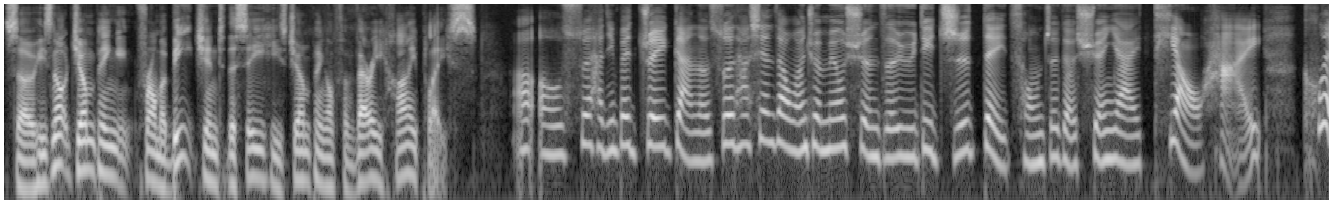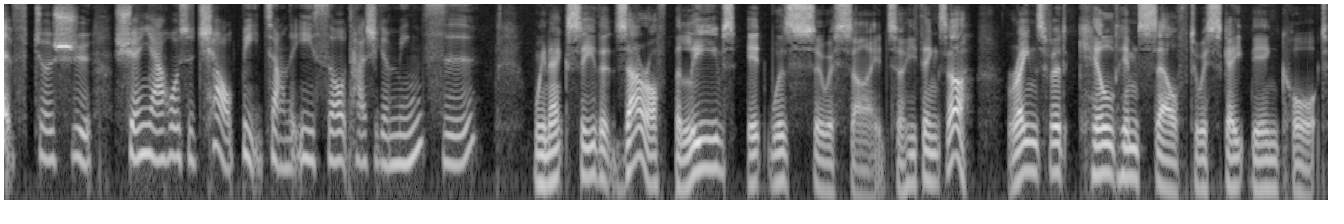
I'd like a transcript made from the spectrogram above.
So he's not jumping from a beach into the sea, he's jumping off a very high place. 哦哦，所以他已经被追赶了，所以他现在完全没有选择余地，只得从这个悬崖跳海。Cliff 就是悬崖或是峭壁这样的意思哦，它是一个名词。We next see that Zaroff believes it was suicide. So he thinks, ah, oh, Rainsford killed himself to escape being caught.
